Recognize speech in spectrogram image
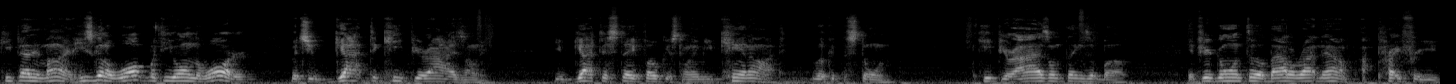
Keep that in mind. He's going to walk with you on the water, but you've got to keep your eyes on him. You've got to stay focused on him. You cannot look at the storm. Keep your eyes on things above. If you're going through a battle right now, I pray for you.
